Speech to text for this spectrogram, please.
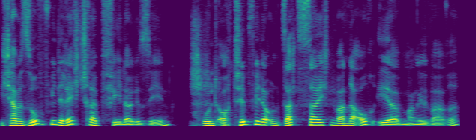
ich habe so viele Rechtschreibfehler gesehen und auch Tippfehler und Satzzeichen waren da auch eher Mangelware,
